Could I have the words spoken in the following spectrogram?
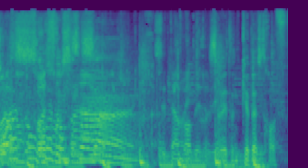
365 C'était un bordel. Ça va être une catastrophe.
